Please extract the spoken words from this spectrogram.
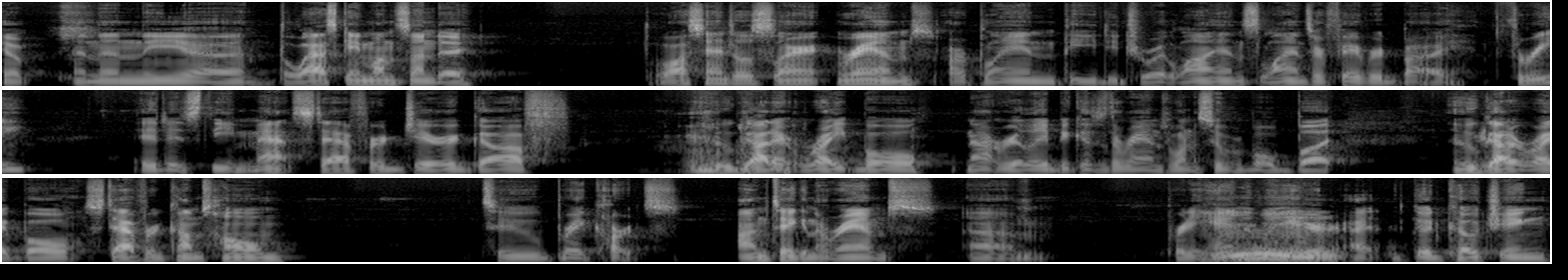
Yep. And then the uh, the last game on Sunday, the Los Angeles Rams are playing the Detroit Lions. Lions are favored by three. It is the Matt Stafford, Jared Goff, who got it right bowl. Not really because the Rams won a Super Bowl, but who got it right bowl. Stafford comes home to break hearts. I'm taking the Rams um, pretty handily here. I, good coaching.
